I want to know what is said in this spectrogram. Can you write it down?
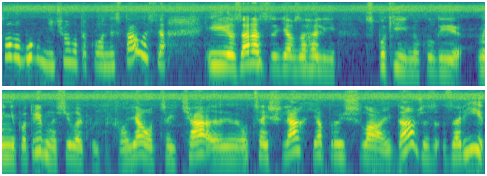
слава Богу, нічого такого не сталося. І зараз я взагалі спокійно, коли мені потрібно, сіла і поїхала. Я оцей, ча, е, оцей шлях я пройшла і да, вже за рік.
